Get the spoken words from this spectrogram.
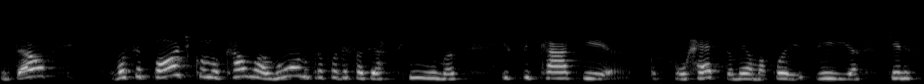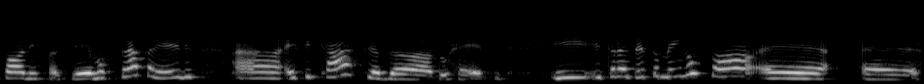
Então, você pode colocar o aluno para poder fazer as rimas, explicar que o rap também é uma poesia, que eles podem fazer, mostrar para eles a eficácia da, do rap e, e, trazer também não só é, é,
